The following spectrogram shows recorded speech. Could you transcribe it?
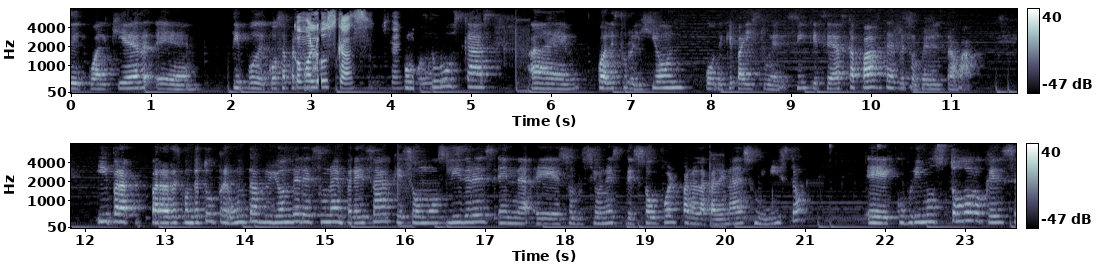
de cualquier eh, tipo de cosa. Como luzcas. Como luzcas, eh, cuál es tu religión o de qué país tú eres, ¿sí? que seas capaz de resolver el trabajo. Y para, para responder tu pregunta, Blue Yonder es una empresa que somos líderes en eh, soluciones de software para la cadena de suministro. cubrimos todo lo que es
